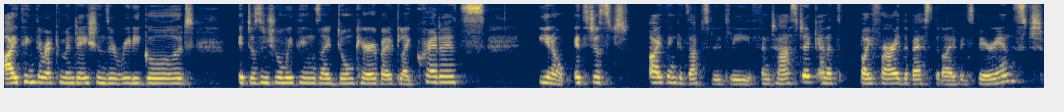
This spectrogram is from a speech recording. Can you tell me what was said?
I think the recommendations are really good. It doesn't show me things I don't care about, like credits. You know, it's just, I think it's absolutely fantastic. And it's by far the best that I've experienced.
